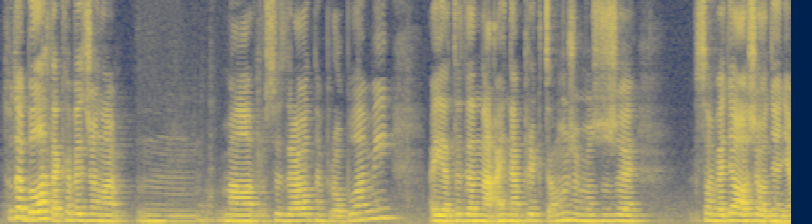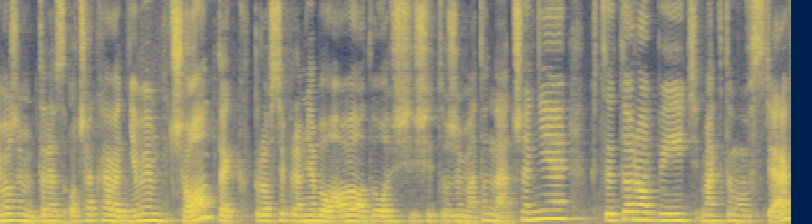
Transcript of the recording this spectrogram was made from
tu bola taká vec, že ona mm, mala proste zdravotné problémy a ja teda na, aj napriek tomu, že možno, že som vedela, že od nej nemôžem teraz očakávať neviem čo, tak proste pre mňa bolo oveľa dôležitejšie to, že má to nadšenie, chce to robiť, má k tomu vzťah.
